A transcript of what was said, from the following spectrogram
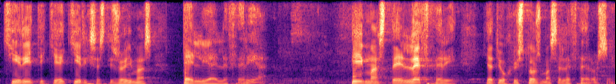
κηρύττει και εκήρυξε στη ζωή μας τέλεια ελευθερία. Είμαστε ελεύθεροι γιατί ο Χριστός μας ελευθέρωσε.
